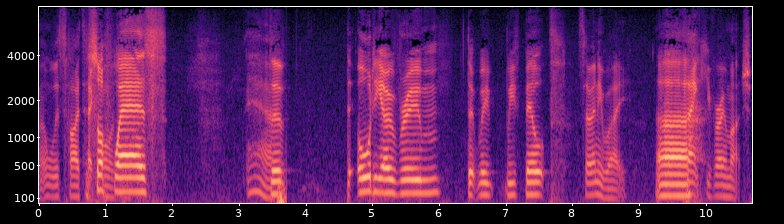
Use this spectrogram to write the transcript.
All this high the tech softwares, Yeah. the the audio room that we we've built. So anyway, Uh, thank you very much.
